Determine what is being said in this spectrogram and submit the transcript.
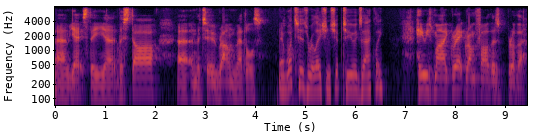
um, yeah, it's the uh, the star uh, and the two round medals. And what's his relationship to you exactly? He was my great grandfather's brother.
